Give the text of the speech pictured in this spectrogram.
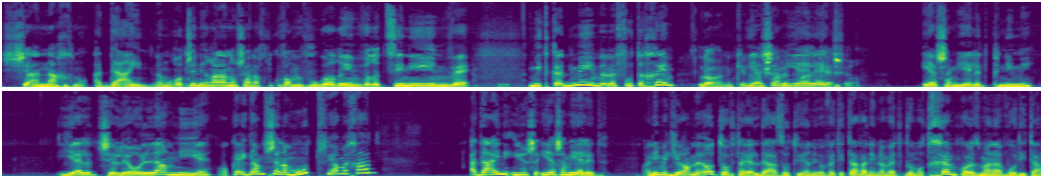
שאנחנו, עדיין. למרות שנראה לנו שאנחנו כבר מבוגרים ורציניים ומתקדמים ומפותחים, לא, אני כאילו נשאלת מה ילד. הקשר. יש שם ילד פנימי, ילד שלעולם נהיה, אוקיי? גם שנמות יום אחד, עדיין יהיו ש- יהיה שם ילד. אני מכירה מאוד טוב את הילדה הזאת, אני עובדת איתה ואני מלמדת גם אתכם כל הזמן לעבוד איתה,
